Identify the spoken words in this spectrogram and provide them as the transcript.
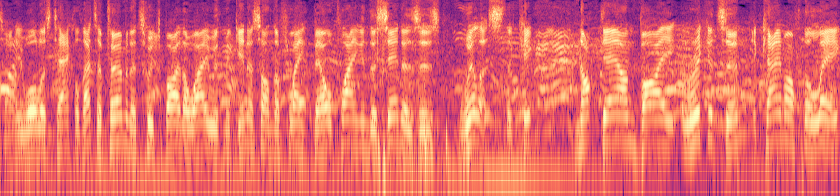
Tony Waller's tackle. That's a permanent switch, by the way, with McGuinness on the flank. Bell playing in the centres as Willis. The kick knocked down by Ricketson. It came off the leg.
